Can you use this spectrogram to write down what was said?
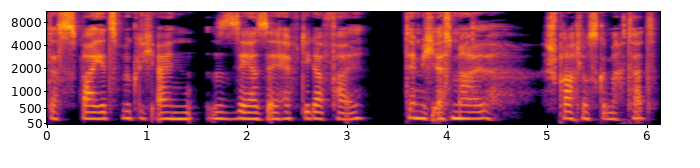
das war jetzt wirklich ein sehr, sehr heftiger Fall, der mich erstmal sprachlos gemacht hat.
